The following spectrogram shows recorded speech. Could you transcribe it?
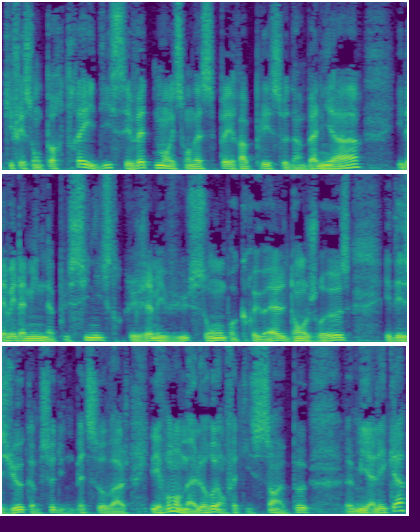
qui fait son portrait. Il dit ses vêtements et son aspect rappelaient ceux d'un bagnard. Il avait la mine la plus sinistre que j'ai jamais vue, sombre, cruelle, dangereuse, et des yeux comme ceux d'une bête sauvage. Il est vraiment mal en fait, il se sent un peu euh, mis à l'écart.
